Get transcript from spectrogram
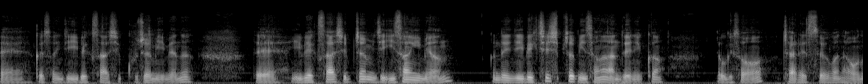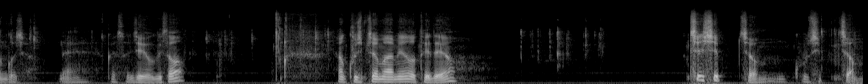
네, 그래서 이제 249점이면은, 네, 240점 이제 이상이면, 근데 이제 270점 이상은 안 되니까, 여기서 잘했어요가 나오는 거죠. 네, 그래서 이제 여기서, 한 90점 하면 어떻게 돼요? 70점, 90점.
